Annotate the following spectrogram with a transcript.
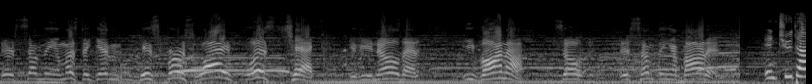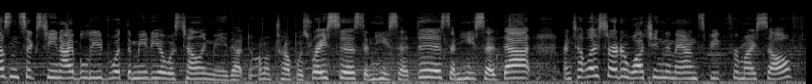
there's something I must have given. His first wife was Czech, if you know that, Ivana. So there's something about it. In 2016, I believed what the media was telling me, that Donald Trump was racist and he said this and he said that, until I started watching the man speak for myself.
